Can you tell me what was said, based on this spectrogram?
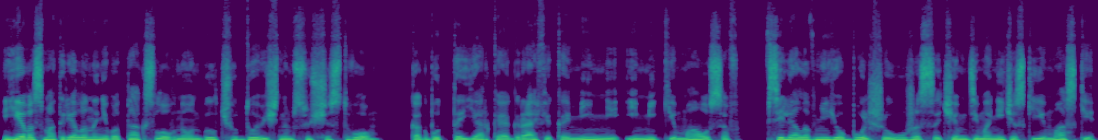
Ева смотрела на него так, словно он был чудовищным существом, как будто яркая графика Минни и Микки Маусов вселяла в нее больше ужаса, чем демонические маски,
